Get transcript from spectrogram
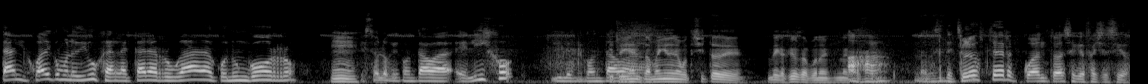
tal cual como lo dibujan, la cara arrugada con un gorro. Mm. Eso es lo que contaba el hijo y lo que contaba. tenía el tamaño de una botellita de, de gaseosa poner una Ajá, Cluster, ¿cuánto hace que falleció?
